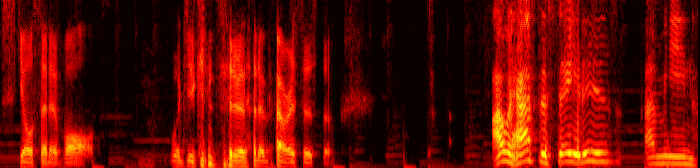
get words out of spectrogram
skill set evolves would you consider that a power system I would have to say it is. I mean,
